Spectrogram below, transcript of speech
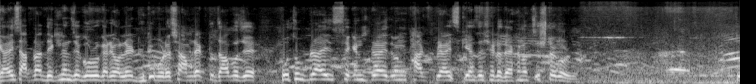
গাইস আপনারা দেখলেন যে গরুর গাড়ি অলরেডি ঢুকে পড়েছে। আমরা একটু যাব যে প্রথম প্রাইজ সেকেন্ড প্রাইজ এবং থার্ড প্রাইজ কি আছে সেটা দেখানোর চেষ্টা করব। তো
